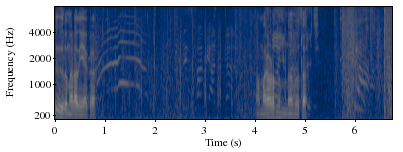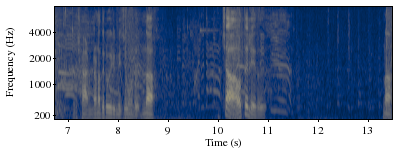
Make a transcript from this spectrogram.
തീർന്നടാ നീയൊക്ക അമ്മാരവിടെ നിന്നാന്ന് കേട്ടാ. രണ്ടെണ്ണത്തിൽ ഒരുമിച്ച് കൊണ്ട് എന്നാ ചാവത്തില്ലേ ഇത്? എന്നാ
